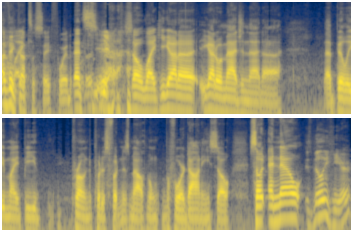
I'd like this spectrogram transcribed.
I think like, that's a safe way to That's put it. yeah. so like you gotta you gotta imagine that uh, that Billy might be prone to put his foot in his mouth before Donnie. So so and now Is Billy here?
